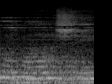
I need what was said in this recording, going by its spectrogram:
Mama, she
